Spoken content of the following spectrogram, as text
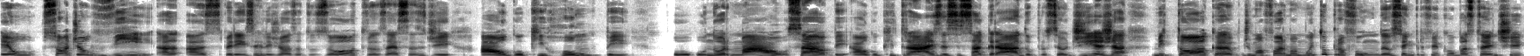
eu só de ouvir a, a experiência religiosa dos outros, essas de algo que rompe o, o normal, sabe? Algo que traz esse sagrado para o seu dia, já me toca de uma forma muito profunda. Eu sempre fico bastante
